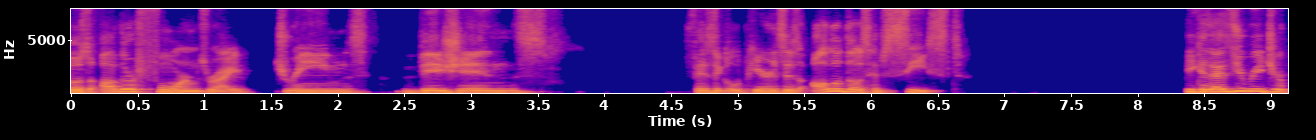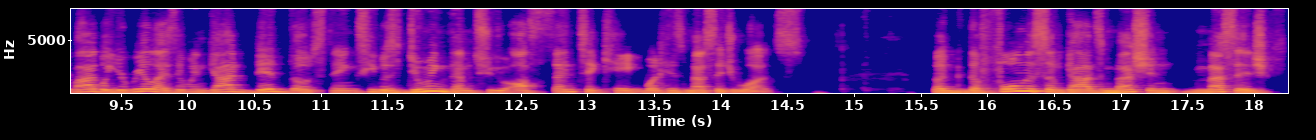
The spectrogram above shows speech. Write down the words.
Those other forms, right? Dreams, visions, physical appearances, all of those have ceased. Because as you read your Bible, you realize that when God did those things, he was doing them to authenticate what his message was. But the fullness of God's message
